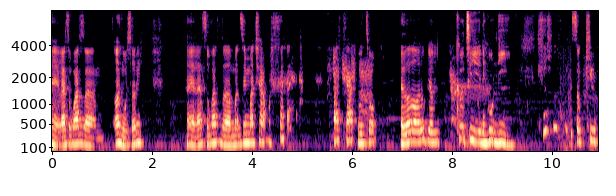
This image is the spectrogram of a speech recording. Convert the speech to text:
Hey, let's watch um ôi ngủ sớm đi. Hey, let's watch the matchup. Fast cat who talk. Hello, look your cutie the hoodie. so cute.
